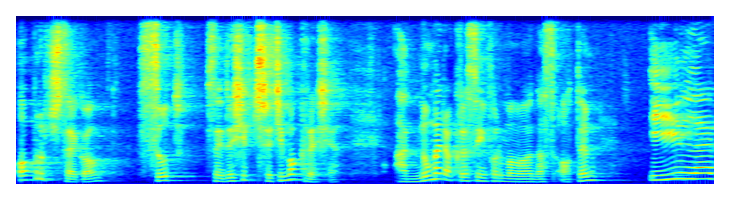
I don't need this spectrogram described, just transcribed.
Oprócz tego sód znajduje się w trzecim okresie, a numer okresu informował nas o tym, ile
